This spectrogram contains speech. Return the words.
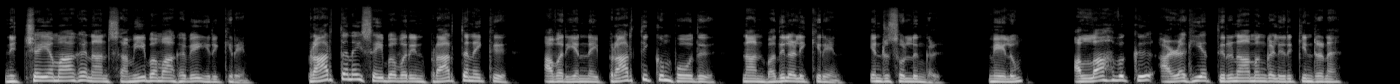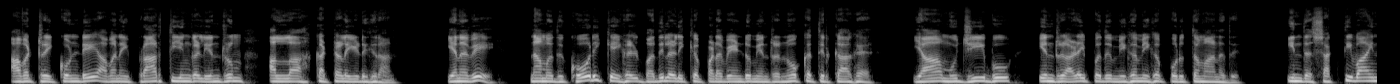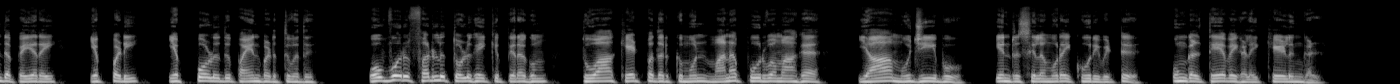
நிச்சயமாக நான் சமீபமாகவே இருக்கிறேன். பிரார்த்தனை செய்பவரின் பிரார்த்தனைக்கு அவர் என்னை பிரார்த்திக்கும் போது நான் பதிலளிக்கிறேன் என்று சொல்லுங்கள். மேலும் அல்லாஹ்வுக்கு அழகிய திருநாமங்கள் இருக்கின்றன. அவற்றைக் கொண்டே அவனை பிரார்த்தியுங்கள் என்றும் அல்லாஹ் கட்டளையிடுகிறான். எனவே நமது கோரிக்கைகள் பதிலளிக்கப்பட வேண்டும் என்ற நோக்கத்திற்காக யா முஜீபு என்று அழைப்பது மிக மிக பொருத்தமானது. இந்த சக்தி வாய்ந்த பெயரை எப்படி எப்பொழுது பயன்படுத்துவது? ஒவ்வொரு ஃபர்லு தொழுகைக்குப் பிறகும் துவா கேட்பதற்கு முன் மனப்பூர்வமாக யா முஜீபு என்று சில முறை கூறிவிட்டு உங்கள் தேவைகளை கேளுங்கள்.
